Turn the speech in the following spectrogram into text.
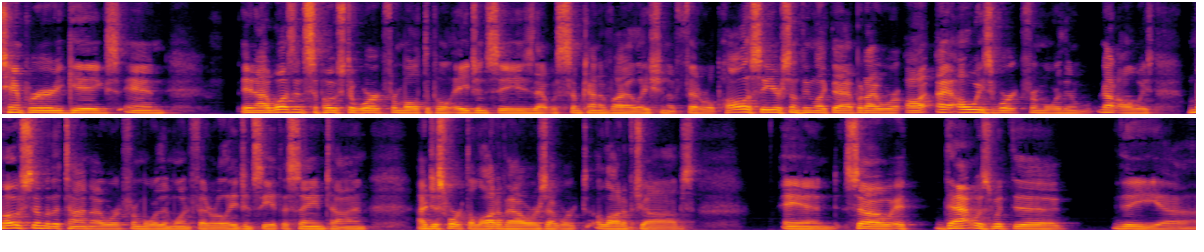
temporary gigs, and and I wasn't supposed to work for multiple agencies. That was some kind of violation of federal policy or something like that. But I were I always worked for more than not always. Most of the time, I worked for more than one federal agency at the same time. I just worked a lot of hours. I worked a lot of jobs, and so it that was with the the uh,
